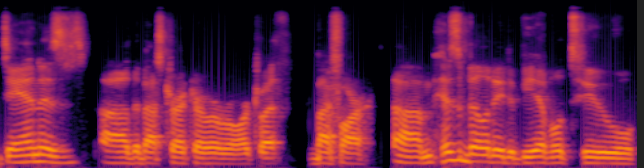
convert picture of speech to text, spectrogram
Dan is uh, the best director I've ever worked with by far. Um, his ability to be able to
